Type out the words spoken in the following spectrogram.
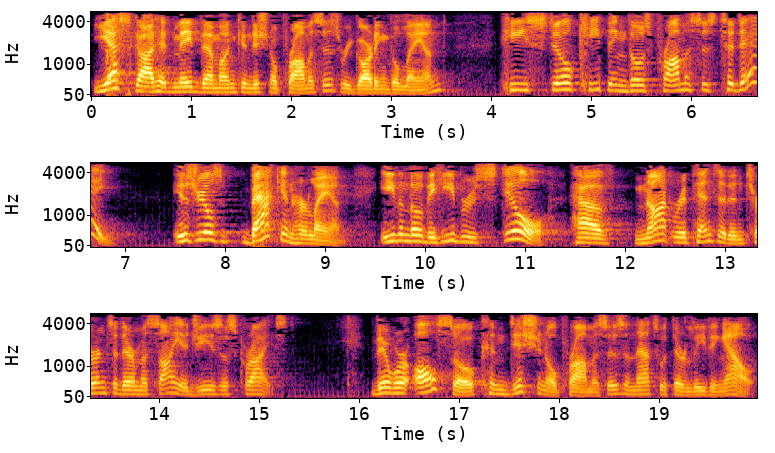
Yes, God had made them unconditional promises regarding the land. He's still keeping those promises today. Israel's back in her land, even though the Hebrews still have not repented and turned to their Messiah, Jesus Christ. There were also conditional promises, and that's what they're leaving out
